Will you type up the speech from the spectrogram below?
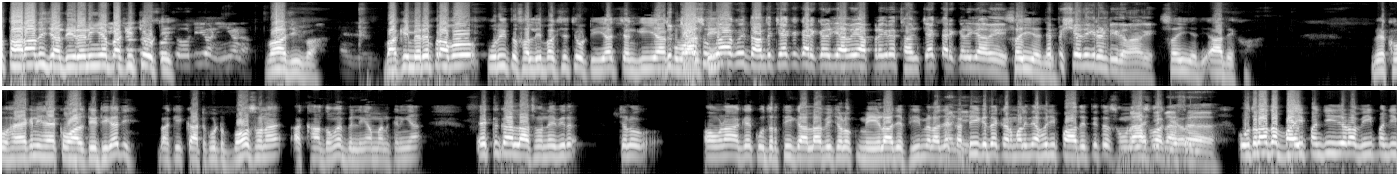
17 ਦੀ ਜਾਂਦੀ ਰਹਿਣੀ ਹੈ ਬਾਕੀ ਝੋਟੀ। ਛੋਟੀ ਹੋਣੀ ਹੁਣ। ਵਾਹ ਜੀ ਵਾਹ। ਹਾਂਜੀ। ਬਾਕੀ ਮੇਰੇ ਭਰਾਵੋ ਪੂਰੀ ਤਸੱਲੀ ਬਖਸ਼ ਝੋਟੀ ਆ ਚੰਗੀ ਆ ਦੂਜਾ ਕੁਆਲਿਟੀ ਸੂਆ ਕੋਈ ਦੰਦ ਚੈੱਕ ਕਰਕੇ ਲੈ ਜਾਵੇ ਆਪਣੇ ਘਰੇ ਥਣ ਚੈੱਕ ਕਰਕੇ ਲੈ ਜਾਵੇ ਸਹੀ ਹੈ ਤੇ ਜੀ ਪਿੱਛੇ ਦੀ ਗਾਰੰਟੀ ਦੇਵਾਂਗੇ। ਸਹੀ ਹੈ ਜੀ ਆ ਦੇਖੋ। ਵੇਖੋ ਹੈ ਕਿ ਨਹੀਂ ਹੈ ਕੁਆਲਿਟੀ ਠੀਕ ਆ ਜੀ? ਬਾਕੀ ਕੱਟ ਕੁੱਟ ਬਹੁਤ ਸੋਹਣਾ ਅੱਖਾਂ ਦੋਵੇਂ ਬਿੱਲੀਆਂ ਮਣਕਣੀਆਂ। ਇੱਕ ਗੱਲ ਆ ਸੋਨੇ ਵੀਰ ਚਲੋ ਆਉਣਾ ਅੱਗੇ ਕੁਦਰਤੀ ਗੱਲ ਆ ਵੀ ਚਲੋ ਮੇਲ ਆ ਜੇ ਫੀਮੇਲ ਆ ਜੇ। ਕੱਟੀ ਕਿਤੇ ਕਰਮ ਵਾਲੀ ਨੇ ਇਹੋ ਜੀ ਪਾ ਦਿੱਤੀ ਤੇ ਸੋਨੇ ਬਸ ਉਤਲਾ ਤਾਂ 22 25 ਜਿਹੜਾ 20 25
